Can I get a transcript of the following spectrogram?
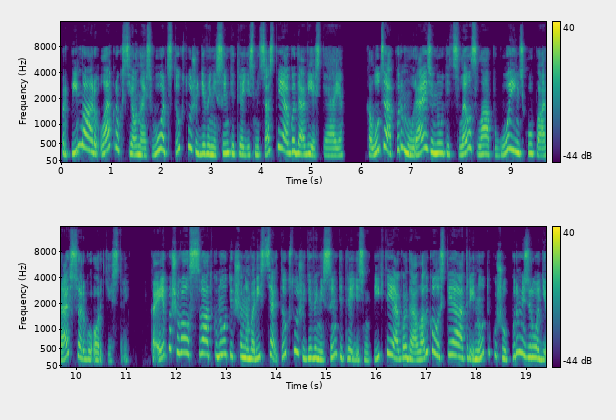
Par piemēru laikraksts jaunais vārds 1936. gadā viestēja, ka Ludzā pirmo reizi noticis liels lāpu gojiņš kopā ar aizsargu orķestri. Kā īpašu valsts svētku notikšanu var izcelt 1935. gadā Latgolas teātrī notikušo pirmizrodi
